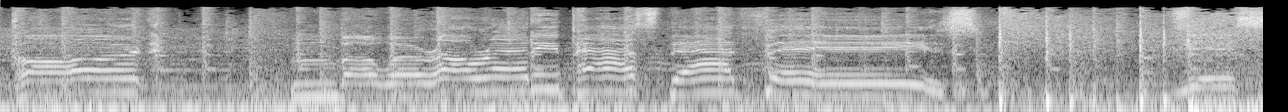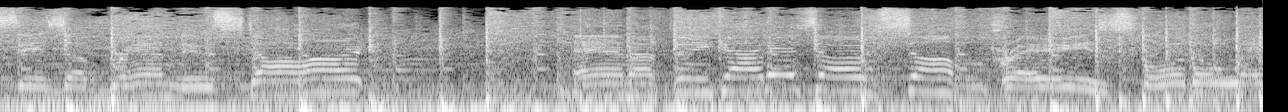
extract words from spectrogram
part But we're already past that phase. This is a brand new start And I think I deserve some praise For the way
